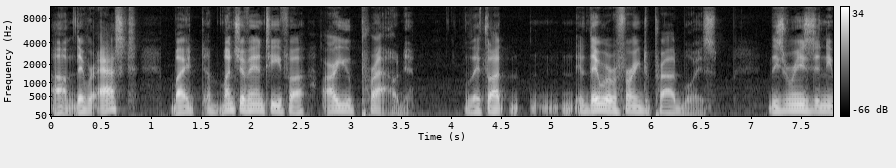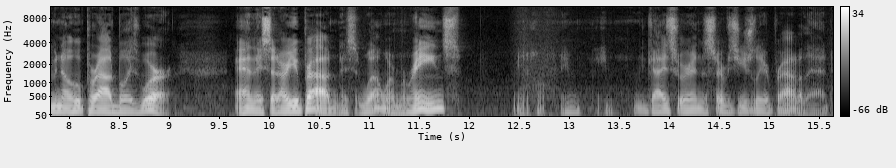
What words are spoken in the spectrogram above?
Um, they were asked by a bunch of Antifa, Are you proud? They thought they were referring to Proud Boys. These Marines didn't even know who Proud Boys were. And they said, Are you proud? And they said, Well, we're Marines. You know, guys who are in the service usually are proud of that.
